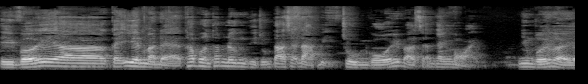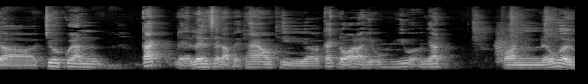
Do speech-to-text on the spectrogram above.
thì với uh, cái yên mà để thấp hơn thắt lưng thì chúng ta sẽ đạp bị trùn gối và sẽ nhanh mỏi. Nhưng với người uh, chưa quen cách để lên xe đạp thể thao thì uh, cách đó là hữu hữu nhất. Còn nếu người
